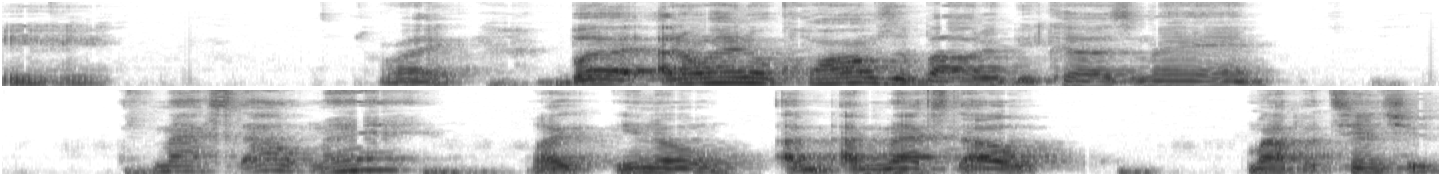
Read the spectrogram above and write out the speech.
hmm right? But I don't have no qualms about it because, man, I've maxed out, man. Like, you know, I, I maxed out my potential.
